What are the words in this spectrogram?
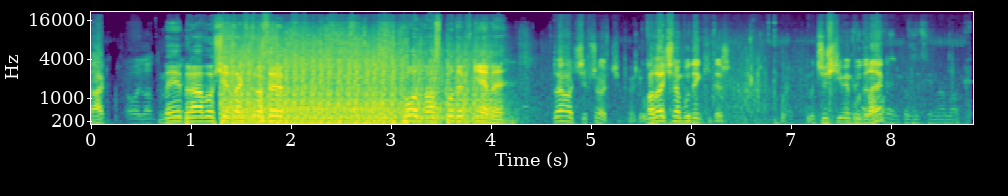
Tak? My, brawo, się tak trochę pod was podepniemy. Przechodźcie, przechodźcie, przechodźcie. Uważajcie na budynki też. Czyścimy budynek. Pozycję na mapie.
